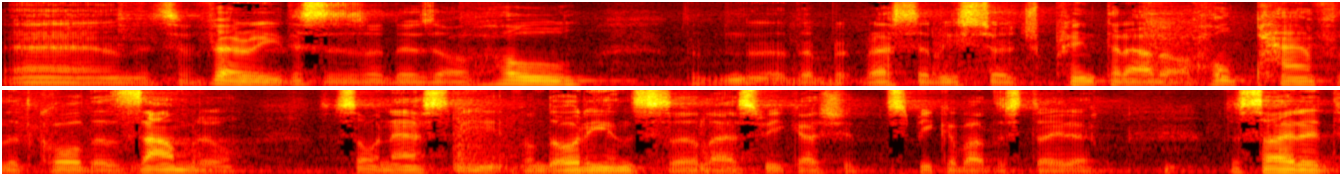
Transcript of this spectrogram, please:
And it's a very, this is, a, there's a whole, the, the rest of the research printed out a whole pamphlet called Azamra. Someone asked me from the audience uh, last week I should speak about this data. Decided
